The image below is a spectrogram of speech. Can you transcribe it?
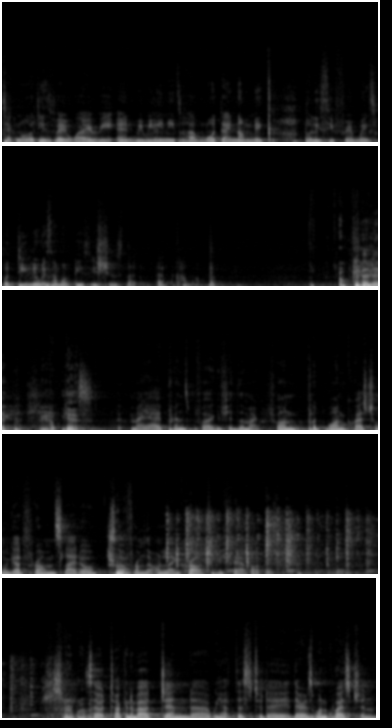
technology is very wiry, and we really need to have more dynamic policy frameworks for dealing with some of these issues that, that come up. Okay. Philip. Yes. May I, Prince, before I give you the microphone, put one question we got from Slido, Sure. so from the online crowd, to be fair about this. Sorry about that. So, talking about gender, we had this today. There is one question.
